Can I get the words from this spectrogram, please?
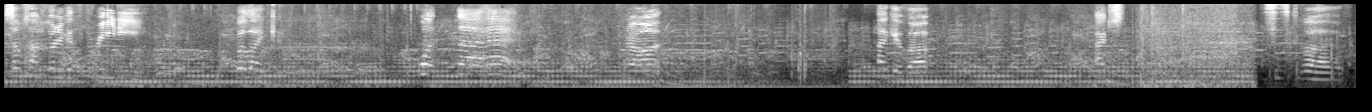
Sometimes not even 3D. But like, what the heck? You what? I give up. I just... This is good.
